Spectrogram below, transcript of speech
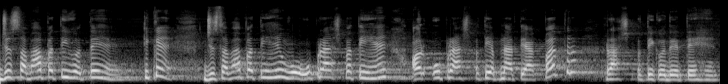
जो सभापति होते हैं, ठीक है? जो सभापति हैं, वो उपराष्ट्रपति हैं और उपराष्ट्रपति अपना त्याग पत्र राष्ट्रपति को देते हैं।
